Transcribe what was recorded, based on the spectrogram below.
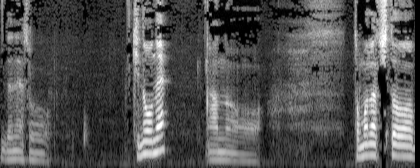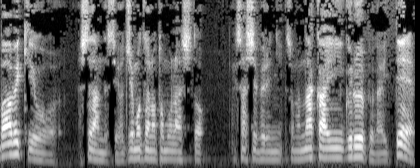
でね、そう。昨日ね、あの、友達とバーベキューをしてたんですよ。地元の友達と。久しぶりに。その仲いいグループがいて、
